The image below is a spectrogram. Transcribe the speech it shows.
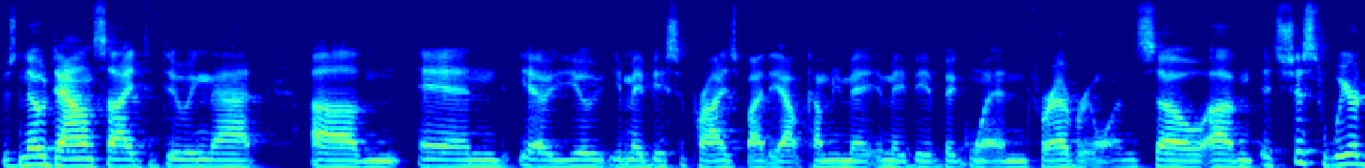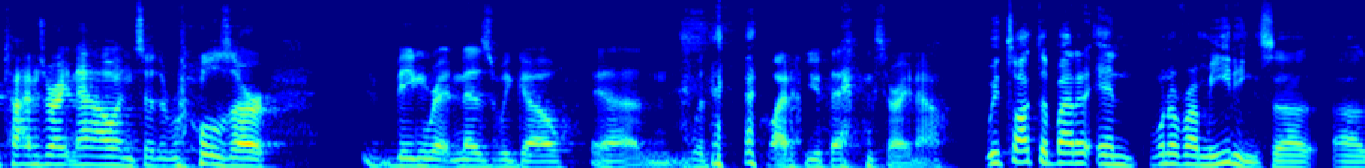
There's no downside to doing that. Um, and you know, you you may be surprised by the outcome. You may it may be a big win for everyone. So um, it's just weird times right now, and so the rules are being written as we go um, with quite a few things right now. We talked about it in one of our meetings uh, uh,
